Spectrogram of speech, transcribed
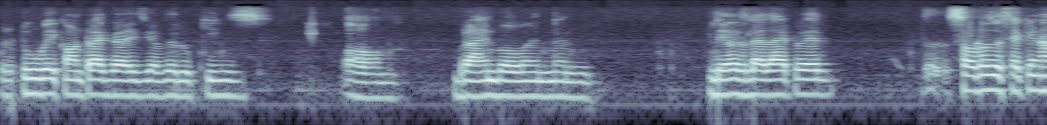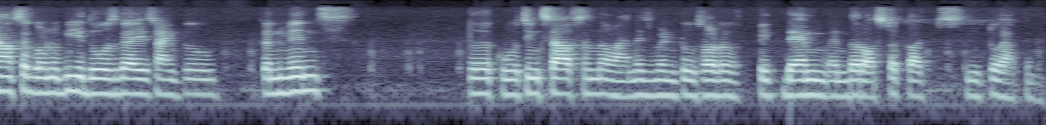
the two-way contract guys, you have the rookies, um, Brian Bowen and players like that, where the, sort of the second halves are going to be those guys trying to convince the coaching staffs and the management to sort of pick them when the roster cuts need to happen.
